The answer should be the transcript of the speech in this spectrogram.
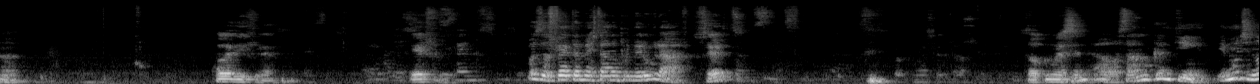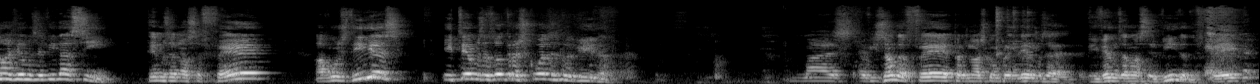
Ah. Qual é a diferença? F. Mas a fé também está no primeiro gráfico, certo? Só que não é central, ela está num cantinho. E muitos de nós vemos a vida assim. Temos a nossa fé, alguns dias, e temos as outras coisas da vida. Mas a visão da fé, para nós compreendermos, a, vivemos a nossa vida de fé,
